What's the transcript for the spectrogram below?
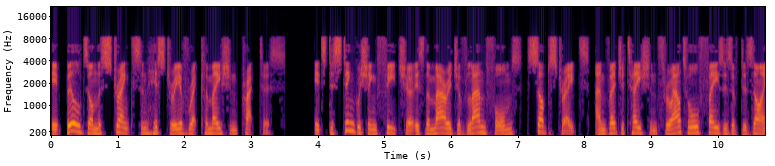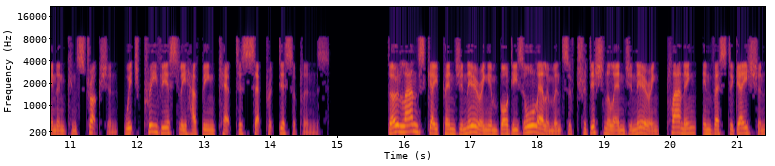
It builds on the strengths and history of reclamation practice. Its distinguishing feature is the marriage of landforms, substrates, and vegetation throughout all phases of design and construction, which previously have been kept as separate disciplines. Though landscape engineering embodies all elements of traditional engineering planning, investigation,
